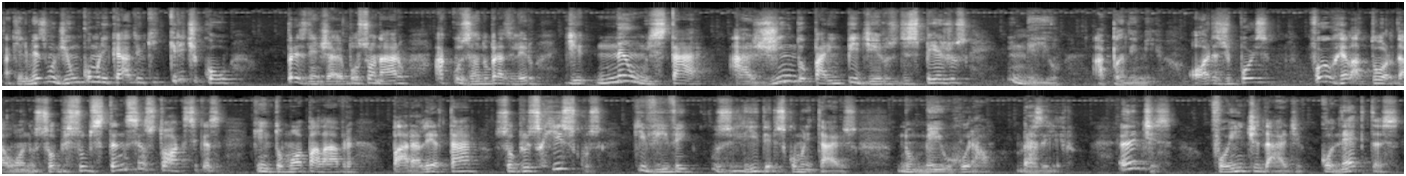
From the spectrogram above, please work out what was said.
naquele mesmo dia um comunicado em que criticou o presidente Jair Bolsonaro, acusando o brasileiro de não estar agindo para impedir os despejos em meio à pandemia. Horas depois, foi o relator da ONU sobre substâncias tóxicas quem tomou a palavra para alertar sobre os riscos que vivem os líderes comunitários no meio rural brasileiro. Antes, foi a entidade Conectas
